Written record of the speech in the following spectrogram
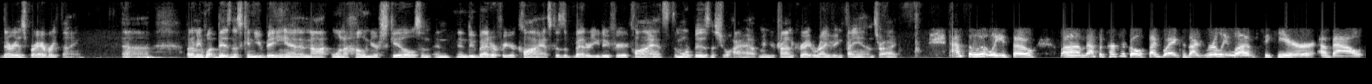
there is for everything. Uh, but i mean what business can you be in and not want to hone your skills and, and, and do better for your clients? Because the better you do for your clients the more business you'll have. I mean you're trying to create raving fans right? Absolutely. So um, that's a perfect segue because i'd really love to hear about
